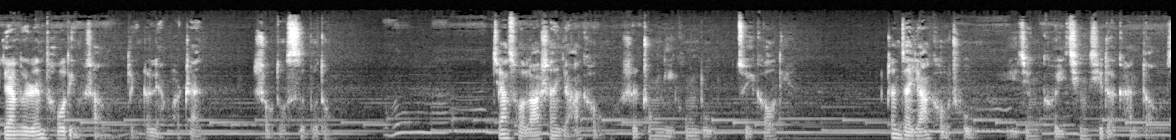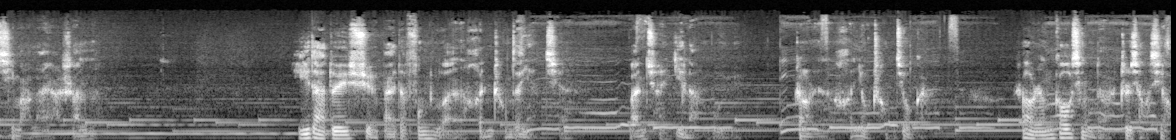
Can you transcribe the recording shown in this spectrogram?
两个人头顶上顶着两块毡，手都撕不动。加措拉山垭口是中尼公路最高点，站在垭口处。已经可以清晰地看到喜马拉雅山了，一大堆雪白的峰峦横呈在眼前，完全一览无余，让人很有成就感，让人高兴的只想笑。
